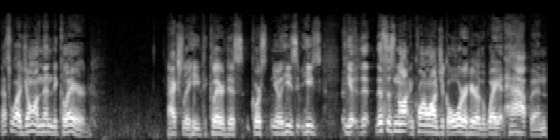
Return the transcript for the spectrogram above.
That's why John then declared. Actually, he declared this. Of course, you know, he's, he's, you know, th- this is not in chronological order here, the way it happened.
